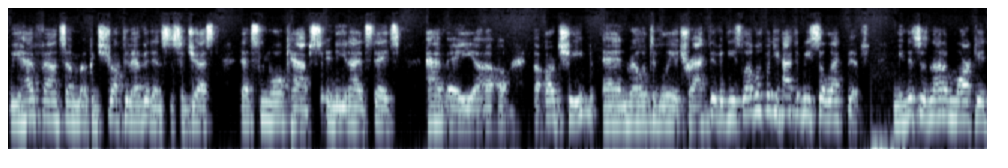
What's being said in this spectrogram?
we have found some constructive evidence to suggest that small caps in the United States have a uh, uh, are cheap and relatively attractive at these levels, but you have to be selective. I mean, this is not a market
